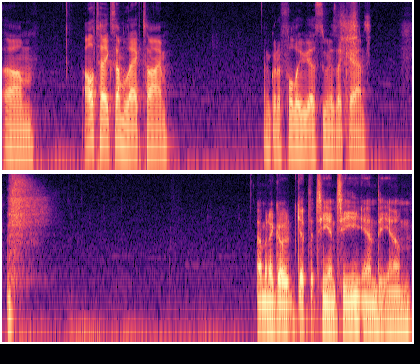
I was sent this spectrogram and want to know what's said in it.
Um, I'll take some lag time. I'm gonna follow you as soon as I can. I'm gonna go get the TNT and the um,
